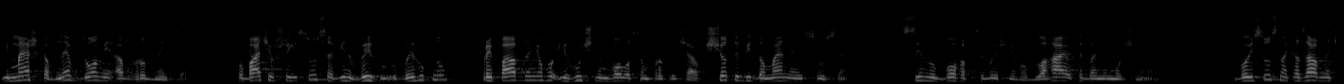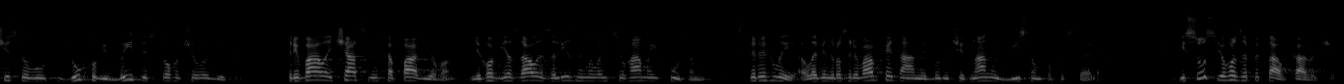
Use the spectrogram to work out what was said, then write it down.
і мешкав не в домі, а в гробницях. Побачивши Ісуса, він вигукнув, припав до нього і гучним голосом прокричав: Що тобі до мене, Ісусе, сину Бога Всевишнього, благаю тебе, не муч мене. Бо Ісус наказав нечистому духові вийти з того чоловіка. Тривалий час він хапав його, його в'язали залізними ланцюгами і путами, стерегли, але він розривав кайдани, будучи гнаний бісом по пустелях. Ісус його запитав, кажучи,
